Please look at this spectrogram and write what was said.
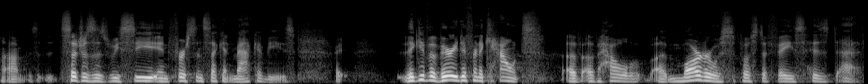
um, such as, as we see in 1st and 2nd Maccabees, right, they give a very different account of, of how a martyr was supposed to face his death.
